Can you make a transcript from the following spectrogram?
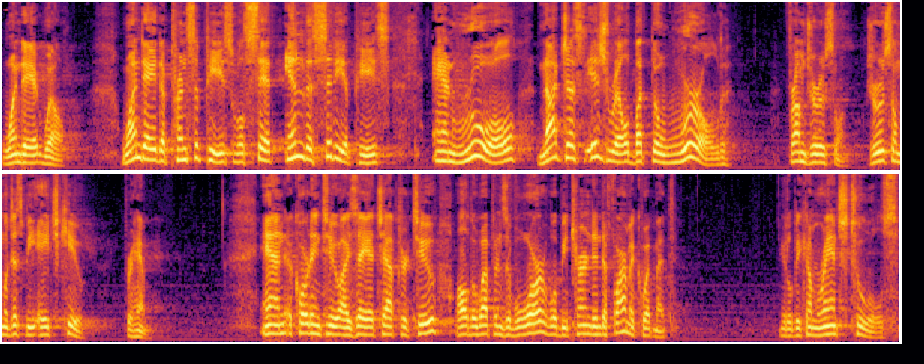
One day it will. One day the Prince of Peace will sit in the city of peace and rule not just Israel, but the world from Jerusalem. Jerusalem will just be HQ for him. And according to Isaiah chapter 2, all the weapons of war will be turned into farm equipment. It'll become ranch tools.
